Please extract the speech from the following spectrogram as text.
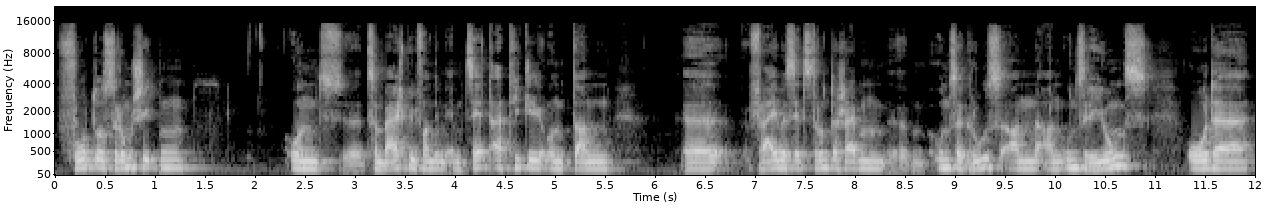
Fotos rumschicken und äh, zum Beispiel von dem MZ-Artikel und dann äh, frei übersetzt runterschreiben, äh, unser Gruß an, an unsere Jungs oder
